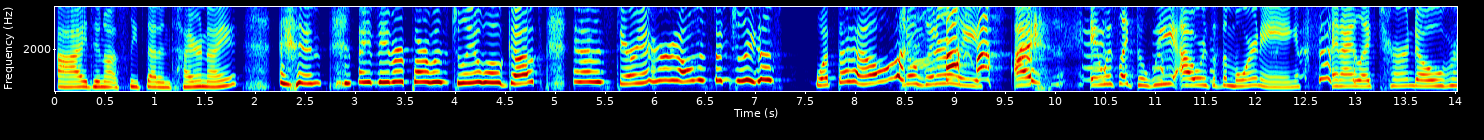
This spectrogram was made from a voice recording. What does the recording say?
I did not sleep that entire night. And my favorite part was Julia woke up, and I was staring at her, and all of a sudden Julia goes, "What the hell?" no, literally, I. It was like the wee hours of the morning, and I like turned over.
